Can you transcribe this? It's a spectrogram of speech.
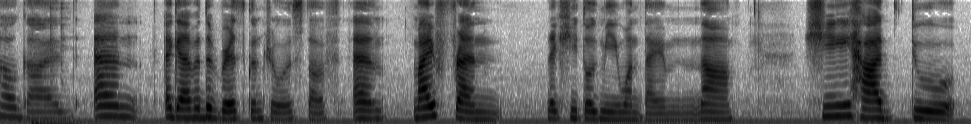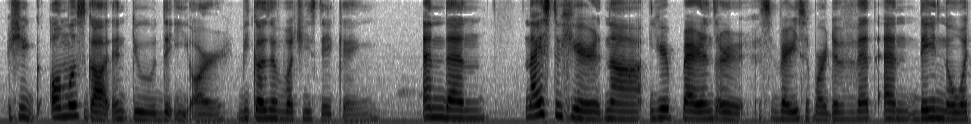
oh god and again with the birth control stuff and my friend like she told me one time na she had to she almost got into the ER because of what she's taking. And then nice to hear na your parents are very supportive of it and they know what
